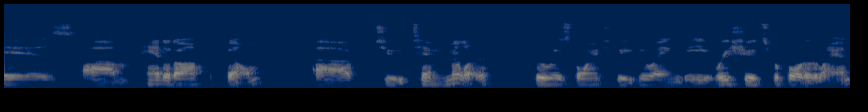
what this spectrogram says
is um, handed off the film uh, to Tim Miller, who is going to be doing the reshoots for Borderland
